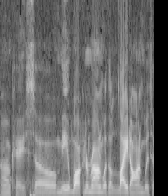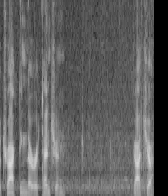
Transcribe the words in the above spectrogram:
Okay, so me walking around with a light on was attracting their attention. Gotcha.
